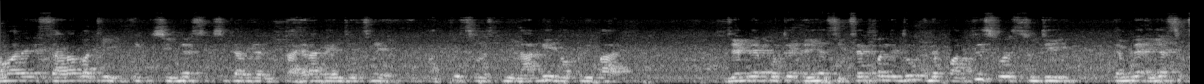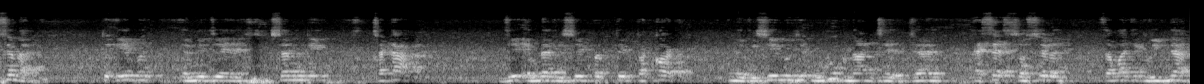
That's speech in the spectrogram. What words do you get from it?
અમારે શાળામાંથી એક સિનિયર શિક્ષિકા બેન તાહેરાબેન જે છે પાંત્રીસ વર્ષની લાંબી નોકરી બાદ જેમને પોતે અહીંયા શિક્ષણ પણ લીધું અને પાંત્રીસ વર્ષ સુધી એમને અહીંયા શિક્ષણ આપ્યું. તો એ એમની જે શિક્ષણની છટા જે એમના વિષય પ્રત્યે પ્રકટ અને વિષયનું જે ઊંડું જ્ઞાન છે, જ્યારે એસએસ સોશિયલ સામાજિક વિજ્ઞાન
